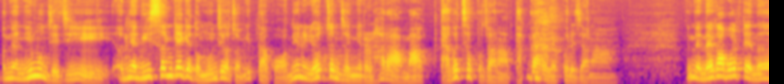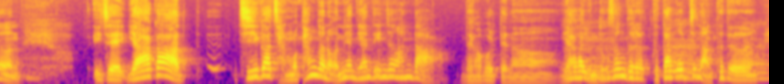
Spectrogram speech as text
언니야 니 문제지. 언니야 니 성격에도 문제가 좀 있다고. 니는 요점 정리를 하라. 막 다그쳐 보잖아. 닭가를 해버리잖아. 근데 내가 볼 때는 이제 야가 지가 잘못한 거는 언니가 니한테 인정한다. 내가 볼 때는 야가 융통성 그렇 그닥 없진 않거든.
